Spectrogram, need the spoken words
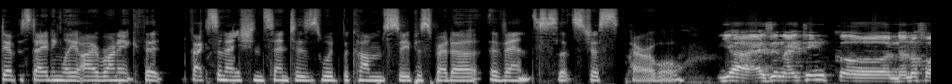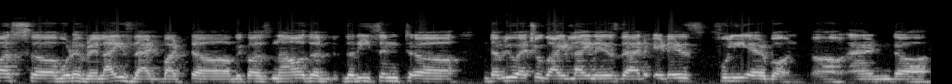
devastatingly ironic that vaccination centres would become super spreader events. That's just terrible. Yeah, as in, I think uh, none of us uh, would have realized that, but uh, because now the the recent uh, WHO guideline is that it is fully airborne, uh, and uh,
